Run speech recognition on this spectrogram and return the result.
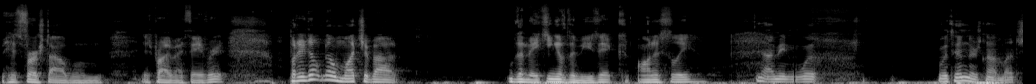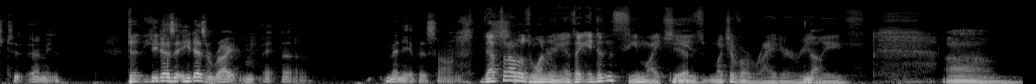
his first album is probably my favorite. But I don't know much about the making of the music, honestly. No, I mean with with him, there's not much to. I mean, Did- he doesn't he doesn't write uh, many of his songs. That's what I was wondering. It's like it doesn't seem like Yeah. he's much of a writer, really. Um,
